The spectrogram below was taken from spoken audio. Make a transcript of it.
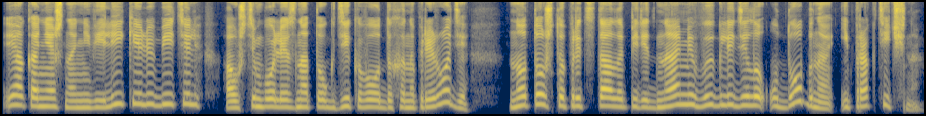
Я, конечно, не великий любитель, а уж тем более знаток дикого отдыха на природе, но то, что предстало перед нами, выглядело удобно и практично.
